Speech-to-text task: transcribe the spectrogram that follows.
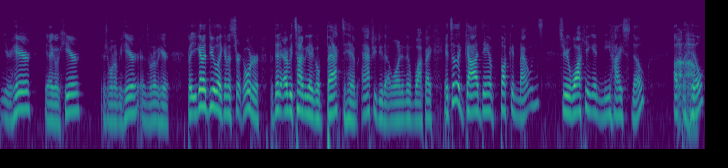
you're here, you gotta go here, There's one over here, and there's one over here. But you got to do like in a certain order. But then every time you got to go back to him after you do that one, and then walk back. It's in the goddamn fucking mountains, so you're walking in knee high snow up a Uh-oh. hill.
